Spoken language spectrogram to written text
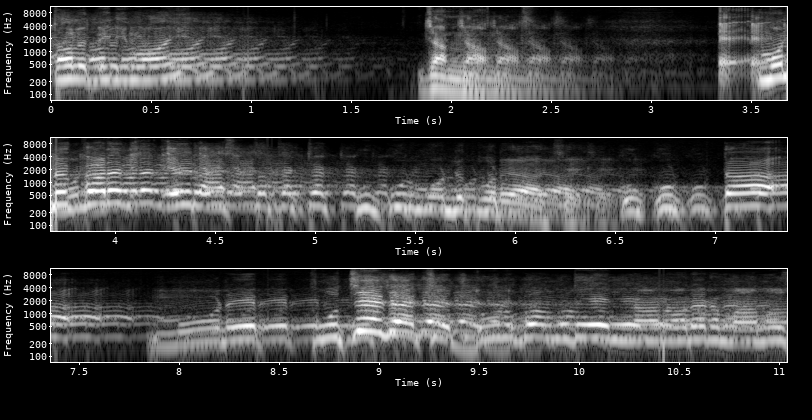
তাহলে বিনিময় জান্নাত। মনে করেন এই রাস্তাতে একটা কুকুর মরে পড়ে আছে। কুকুরটা মরে পচে গেছে দুর্গন্ধে নানরের মানুষ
